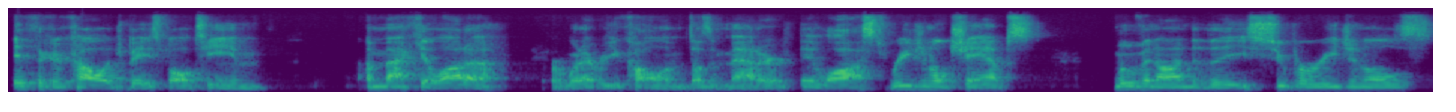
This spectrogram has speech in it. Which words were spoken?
Ithaca College baseball team, Immaculata, or whatever you call them, doesn't matter. They lost regional champs, moving on to the super regionals.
